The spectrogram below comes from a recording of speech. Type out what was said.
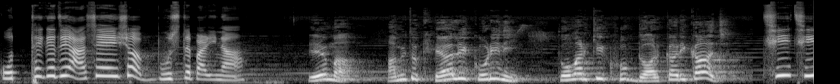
কোত্থেকে যে আসে এইসব বুঝতে পারি না। এ মা আমি তো খেয়ালই করিনি। তোমার কি খুব দরকারি কাজ? ছি ছি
